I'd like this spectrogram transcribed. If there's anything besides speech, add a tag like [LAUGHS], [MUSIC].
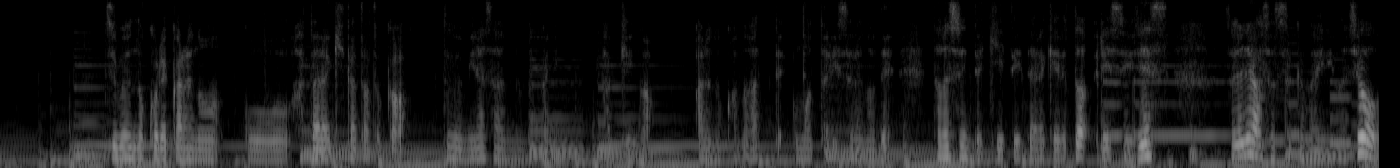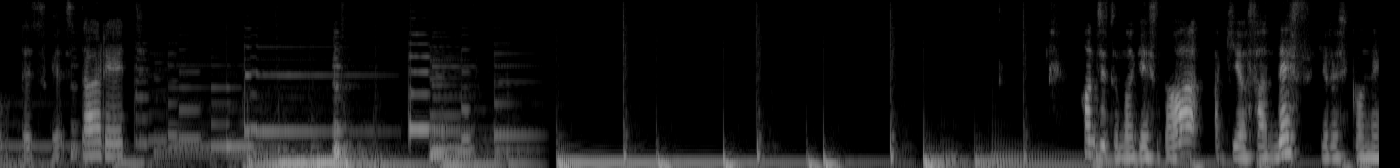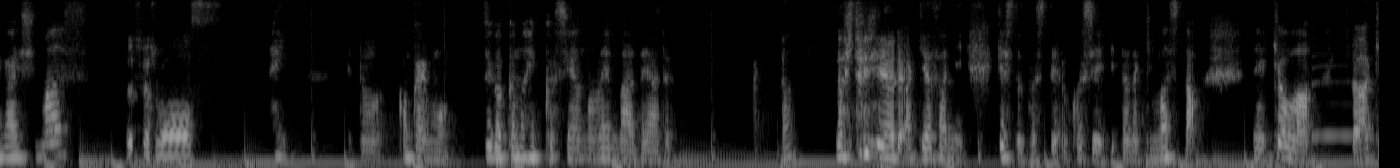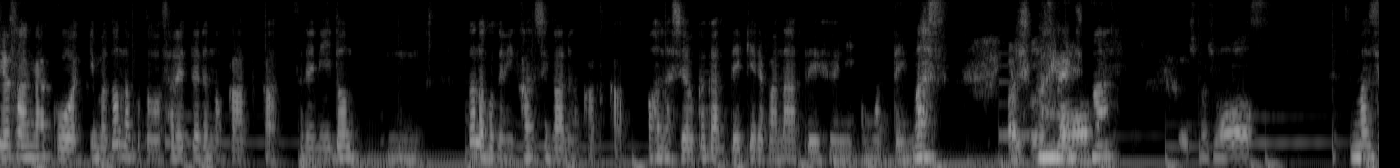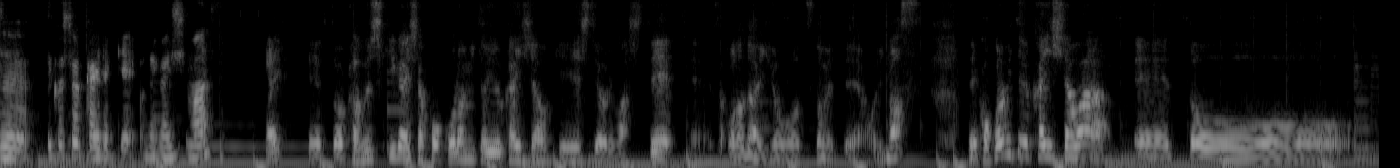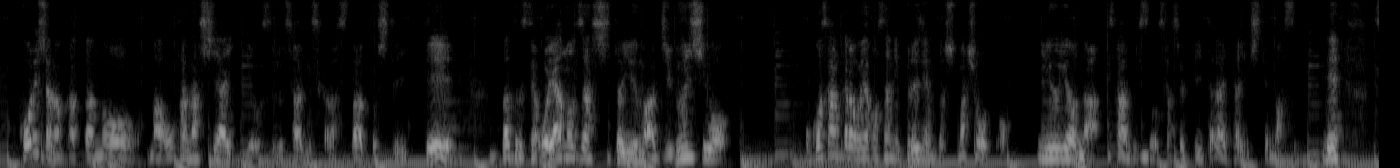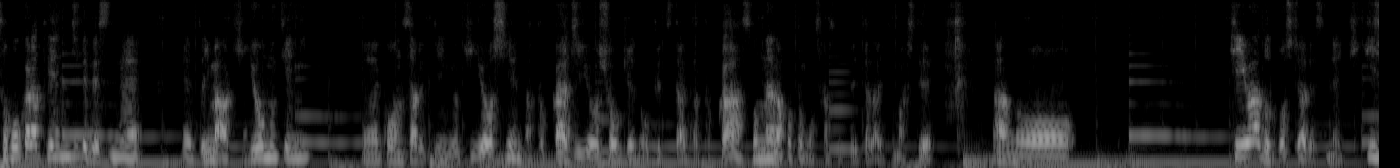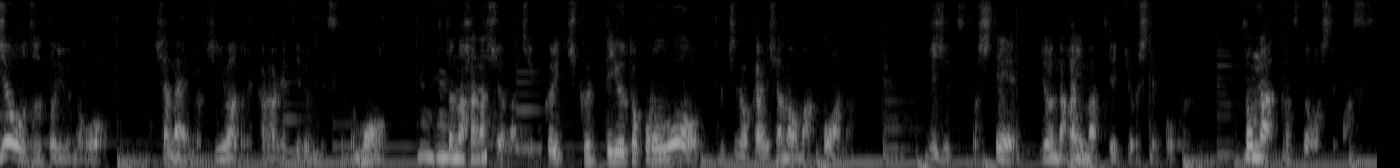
自分のこれからのこう働き方とか多分皆さんの中にも発見があるのかなって思ったりするので楽しんで聞いていただけると嬉しいです。それでは早速参りましょう。Let's get started! 本日のゲストは秋代さんです。よろしくお願いします。よろしくお願いします。はいと今回も地獄の引っ越し屋のメンバーであるあの一人である秋代さんにゲストとしてお越しいただきました。で今日は秋代さんがこう今どんなことをされてるのかとかそれにどん,、うん、どんなことに関心があるのかとかお話を伺っていければなというふうに思っています。よろしくお願いします。よろしくお願いします。まず自己紹介だけお願いします。はい、えーと、株式会社試みという会社を経営しておりまして、えー、そこの代表を務めております。で試みという会社は、えーと、高齢者の方の、まあ、お話し相手をするサービスからスタートしていて、あとですね、親の雑誌という、まあ、自分史をお子さんから親御さんにプレゼントしましょうというようなサービスをさせていただいたりしてます。で、そこから転じてですね、えっ、と、今は企業向けにえコンサルティング企業支援だとか、事業承継のお手伝いだとか、そんなようなこともさせていただいてまして、あのキーワードとしてはですね、聞き上手というのを社内のキーワードに掲げているんですけども、人の話をじっくり聞くっていうところを、うちの会社のまコアな技術として世の中にま提供していこう。そんな活動をしてます。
